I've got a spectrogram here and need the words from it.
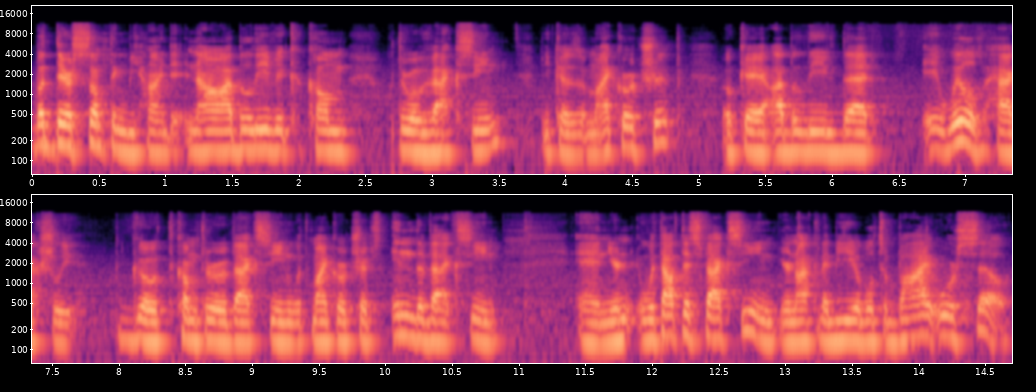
But there's something behind it. Now, I believe it could come through a vaccine because a microchip. Okay, I believe that it will actually go come through a vaccine with microchips in the vaccine. And you're without this vaccine, you're not going to be able to buy or sell.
